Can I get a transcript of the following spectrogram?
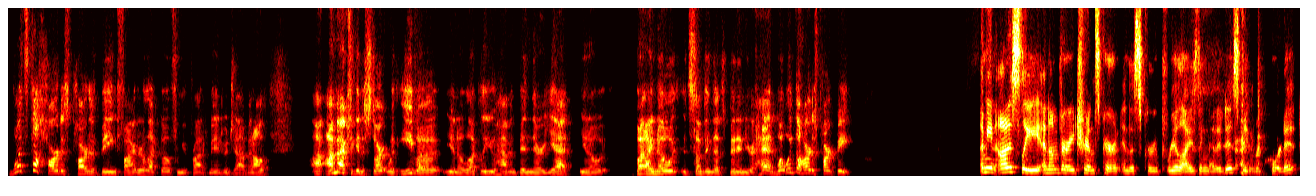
What's the hardest part of being fired or let go from your product management job? And i'll i'm actually going to start with eva you know luckily you haven't been there yet you know but i know it's something that's been in your head what would the hardest part be I mean, honestly, and I'm very transparent in this group, realizing that it is being recorded.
